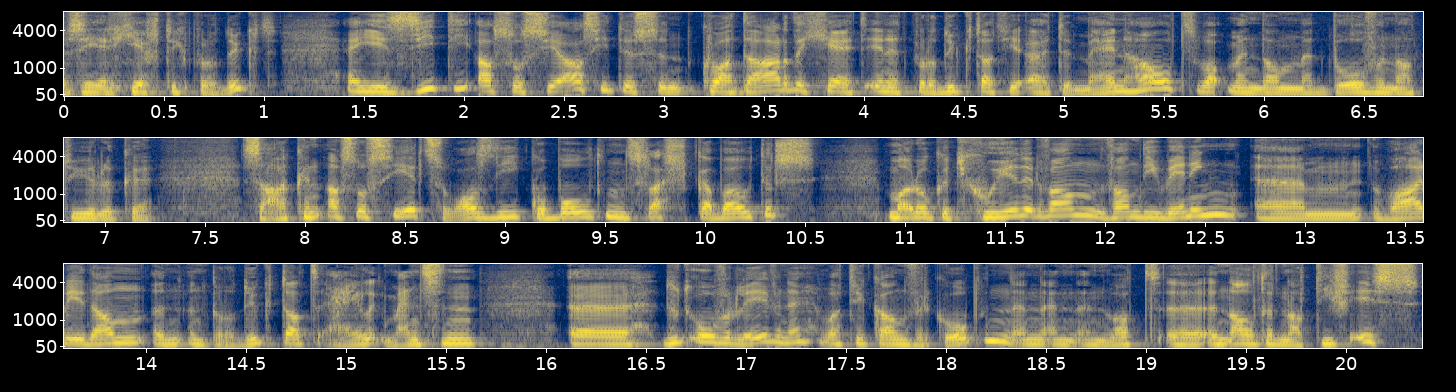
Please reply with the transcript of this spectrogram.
zeer giftig product. En je ziet die associatie tussen kwaadaardigheid in het product dat je uit de mijn haalt, wat men dan met bovennatuurlijke zaken associeert, zoals die kobolten slash kabouters, maar ook het goede ervan, van die winning, ehm, waar je dan een, een product dat eigenlijk mensen eh, doet overleven, hè, wat je kan verkopen en, en, en wat eh, een alternatief is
